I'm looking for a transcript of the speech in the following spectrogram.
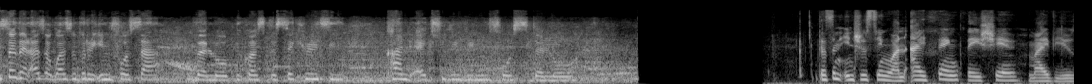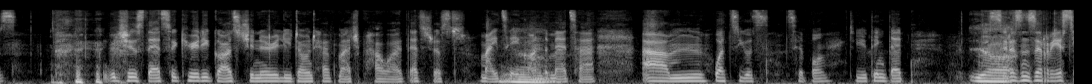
so that azokwazi uku-reinforce the law because the security can't actually reinforce the law that's an interesting one i think they share my views which is that security guards generally don't have much power. That's just my take yeah. on the matter. Um, what's yours, Tshepo? Do you think that yeah. citizens arrest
